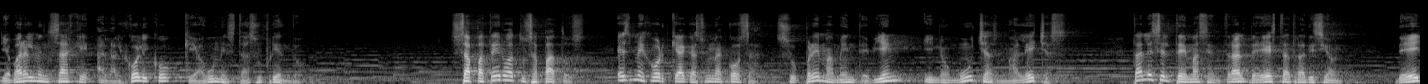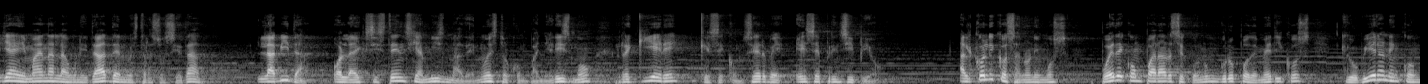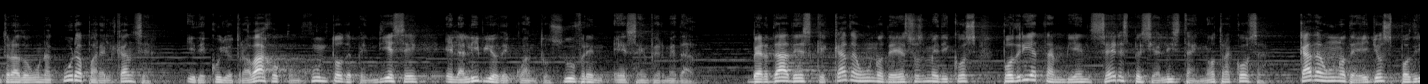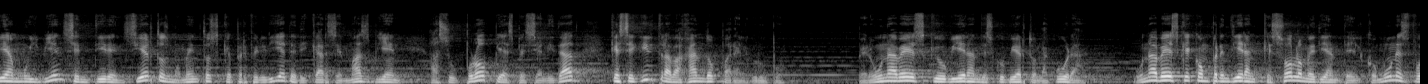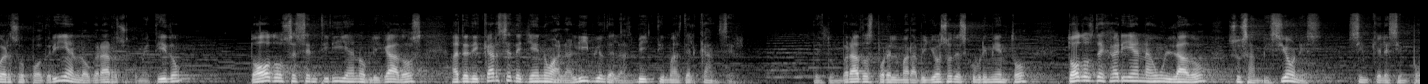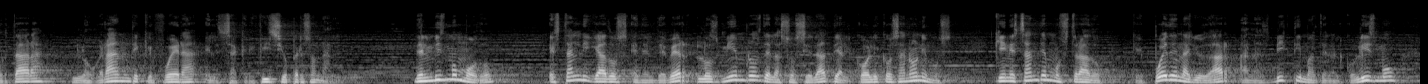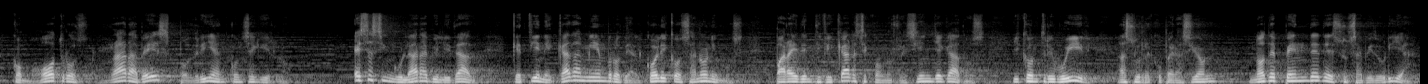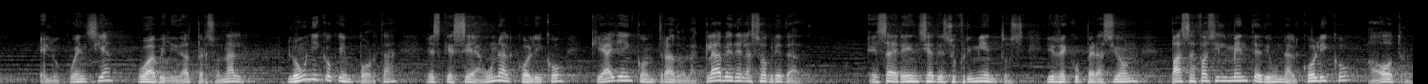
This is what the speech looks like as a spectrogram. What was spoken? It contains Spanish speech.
llevar el mensaje al alcohólico que aún está sufriendo. Zapatero a tus zapatos, es mejor que hagas una cosa supremamente bien y no muchas mal hechas. Tal es el tema central de esta tradición. De ella emana la unidad de nuestra sociedad. La vida o la existencia misma de nuestro compañerismo requiere que se conserve ese principio. Alcohólicos Anónimos puede compararse con un grupo de médicos que hubieran encontrado una cura para el cáncer y de cuyo trabajo conjunto dependiese el alivio de cuantos sufren esa enfermedad. Verdad es que cada uno de esos médicos podría también ser especialista en otra cosa. Cada uno de ellos podría muy bien sentir en ciertos momentos que preferiría dedicarse más bien a su propia especialidad que seguir trabajando para el grupo. Pero una vez que hubieran descubierto la cura una vez que comprendieran que solo mediante el común esfuerzo podrían lograr su cometido, todos se sentirían obligados a dedicarse de lleno al alivio de las víctimas del cáncer. Deslumbrados por el maravilloso descubrimiento, todos dejarían a un lado sus ambiciones, sin que les importara lo grande que fuera el sacrificio personal. Del mismo modo, están ligados en el deber los miembros de la Sociedad de Alcohólicos Anónimos, quienes han demostrado pueden ayudar a las víctimas del alcoholismo como otros rara vez podrían conseguirlo. Esa singular habilidad que tiene cada miembro de Alcohólicos Anónimos para identificarse con los recién llegados y contribuir a su recuperación no depende de su sabiduría, elocuencia o habilidad personal. Lo único que importa es que sea un alcohólico que haya encontrado la clave de la sobriedad. Esa herencia de sufrimientos y recuperación pasa fácilmente de un alcohólico a otro.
